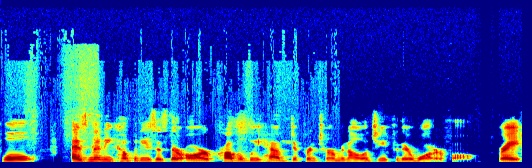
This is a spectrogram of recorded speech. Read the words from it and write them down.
well as many companies as there are probably have different terminology for their waterfall right?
